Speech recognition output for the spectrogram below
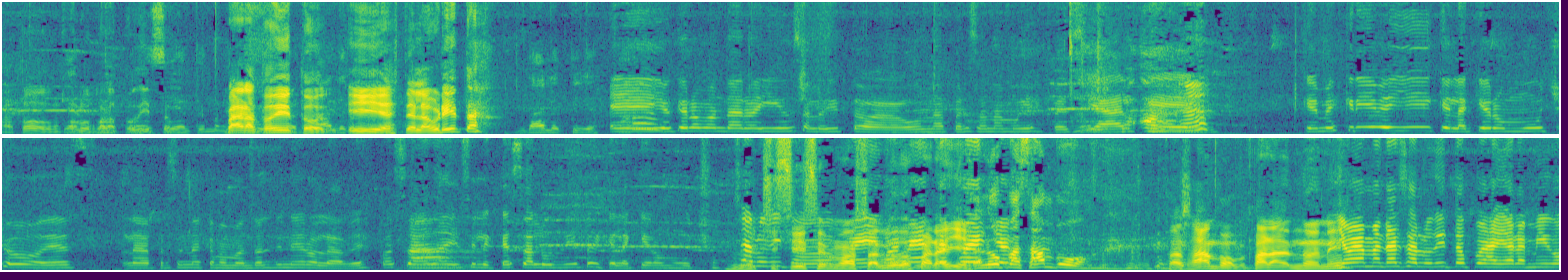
a todos. Un saludo para toditos. Para toditos. Y este, Laurita. Dale, tigre. Eh, yo quiero mandar ahí un saludito a una persona muy especial que, que me escribe allí, que la quiero mucho. Es la persona que me mandó el dinero la vez pasada y decirle que saludito y que la quiero mucho. Muchísimos pues, saludos para igualmente, allí. Saludos para Sambo. Pasamos para Noemí. Yo voy a mandar saluditos pues allá al amigo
